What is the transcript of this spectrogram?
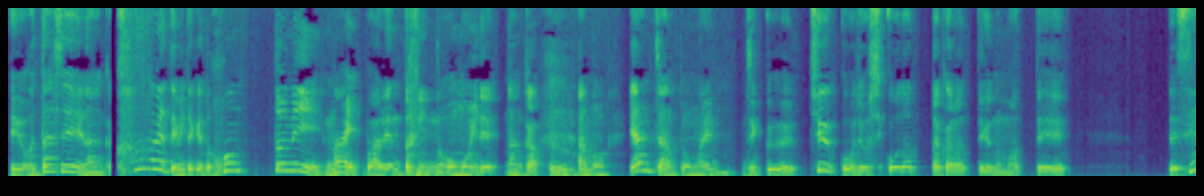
え私なんか考えてみたけど本当にないバレンタインの思い出。なんか、うん、あのやんちゃんと同じく中高女子校だったからっていうのもあってで先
